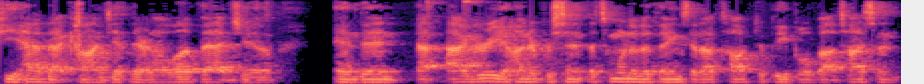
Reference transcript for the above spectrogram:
You have that content there? And I love that, Jim. And then I agree 100%. That's one of the things that I've talked to people about Tyson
